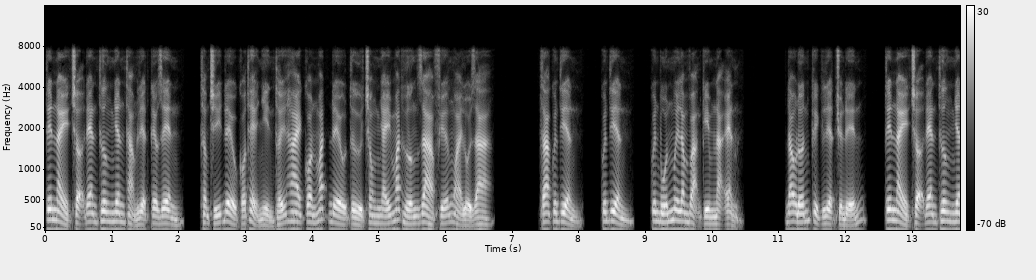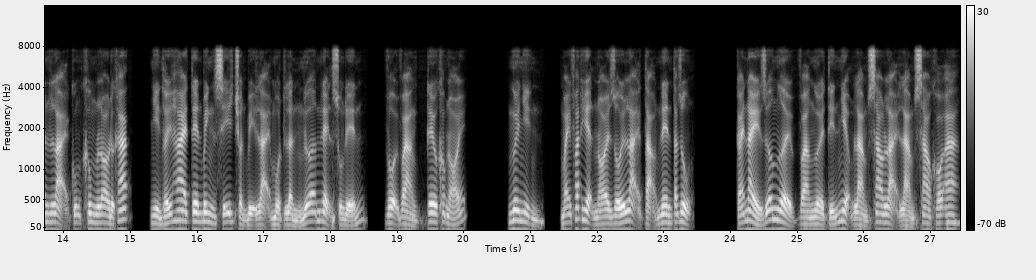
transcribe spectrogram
Tên này chợ đen thương nhân thảm liệt kêu rên, thậm chí đều có thể nhìn thấy hai con mắt đều từ trong nháy mắt hướng ra phía ngoài lồi ra. Ta quên tiền, quên tiền, quên 45 vạn kim nạ ẻn. Đau đớn kịch liệt chuyển đến, tên này chợ đen thương nhân lại cũng không lo được khác, nhìn thấy hai tên binh sĩ chuẩn bị lại một lần nữa nện xuống đến, vội vàng kêu khóc nói. Ngươi nhìn, máy phát hiện nói dối lại tạo nên tác dụng. Cái này giữa người và người tín nhiệm làm sao lại làm sao khó a? À?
